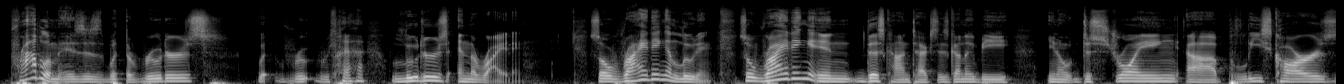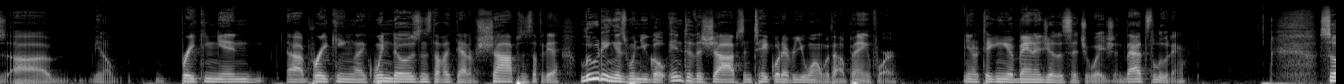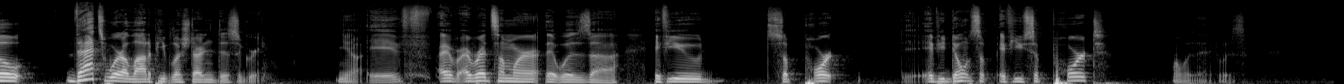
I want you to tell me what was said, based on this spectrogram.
Problem is is with the Reuters looters and the rioting. So rioting and looting. So rioting in this context is going to be, you know, destroying uh, police cars, uh, you know, breaking in, uh, breaking like windows and stuff like that of shops and stuff like that. Looting is when you go into the shops and take whatever you want without paying for it. You know, taking advantage of the situation. That's looting. So that's where a lot of people are starting to disagree. You know, if I, read somewhere that was uh, if you support, if you don't, if you support, what was it? It was,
